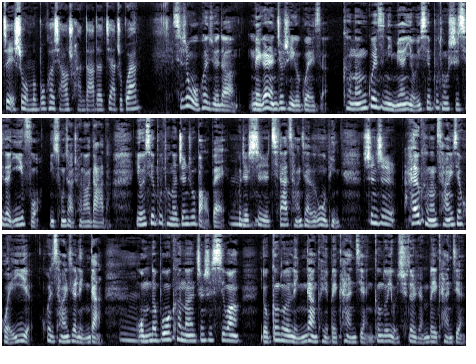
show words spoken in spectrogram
这也是我们播客想要传达的价值观。其实我会觉得每个人就是一个柜子，可能柜子里面有一些不同时期的衣服，你从小穿到大的，有一些不同的珍珠宝贝，或者是其他藏起来的物品，甚至还有可能藏一些回忆，或者藏一些灵感。嗯，我们的播客呢，正是希望有更多的灵感可以被看见，更多有趣的人被看见，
